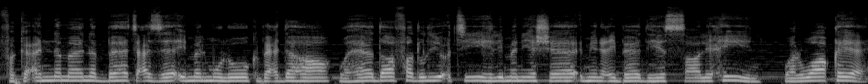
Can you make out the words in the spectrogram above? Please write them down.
فكأنما نبهت عزائم الملوك بعدها وهذا فضل يؤتيه لمن يشاء من عباده الصالحين. والواقع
